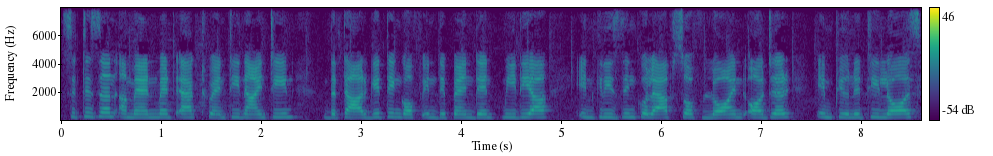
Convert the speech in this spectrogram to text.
Citizen Amendment Act 2019, the targeting of independent media, increasing collapse of law and order, impunity laws,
